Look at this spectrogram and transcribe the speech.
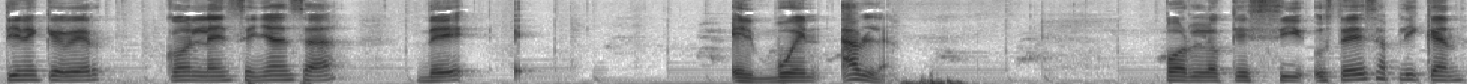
tiene que ver con la enseñanza de el buen habla. Por lo que si ustedes aplican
